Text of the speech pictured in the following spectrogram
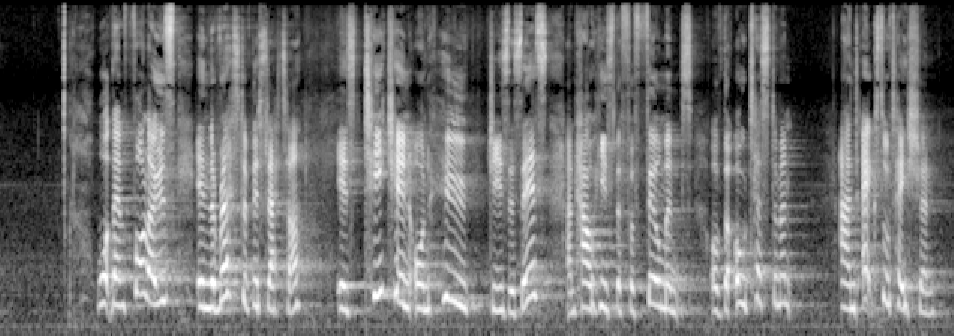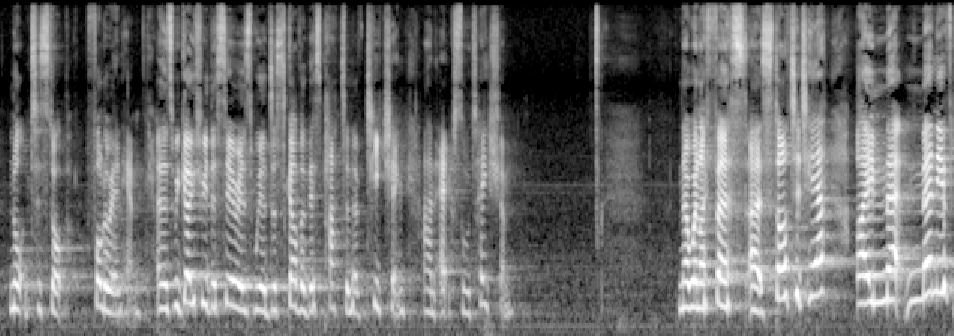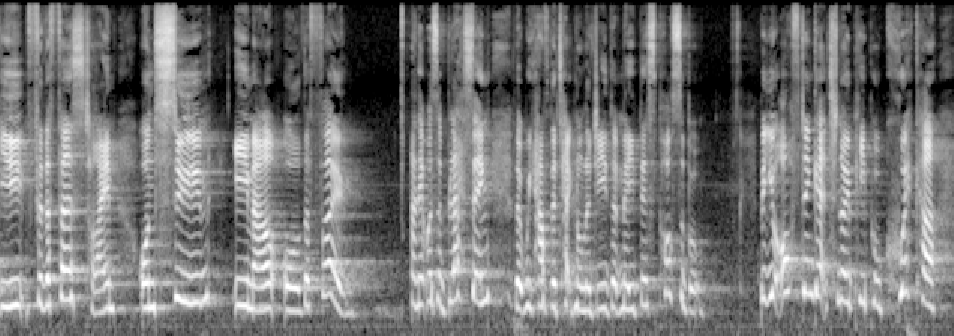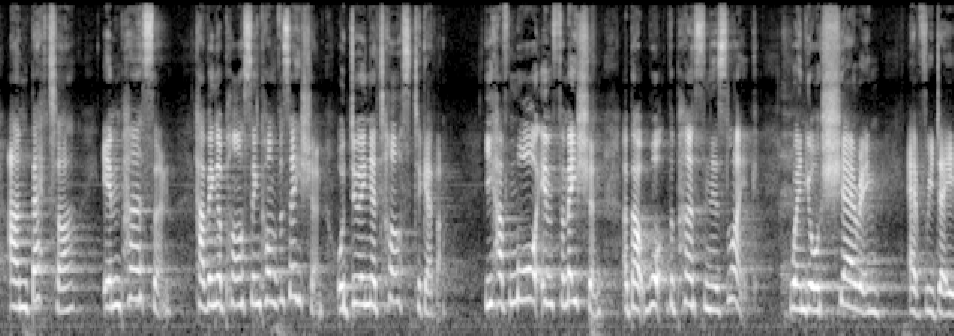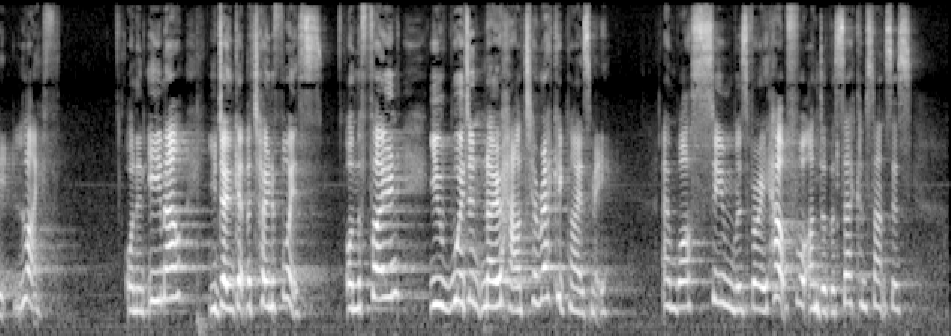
What then follows in the rest of this letter is teaching on who Jesus is and how he's the fulfillment of the Old Testament, and exhortation not to stop following him. And as we go through the series, we'll discover this pattern of teaching and exhortation. Now, when I first uh, started here, I met many of you for the first time on Zoom, email, or the phone. And it was a blessing that we have the technology that made this possible. But you often get to know people quicker and better in person, having a passing conversation or doing a task together. You have more information about what the person is like when you're sharing everyday life. On an email, you don't get the tone of voice. On the phone, you wouldn't know how to recognize me. And whilst Zoom was very helpful under the circumstances,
